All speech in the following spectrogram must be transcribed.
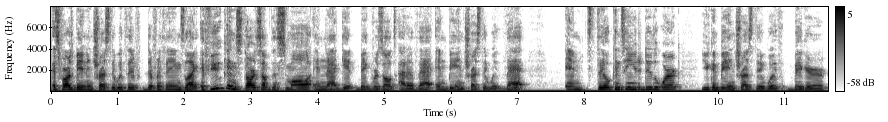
as far as being entrusted with dif- different things, like if you can start something small and not get big results out of that, and be entrusted with that, and still continue to do the work, you can be entrusted with bigger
